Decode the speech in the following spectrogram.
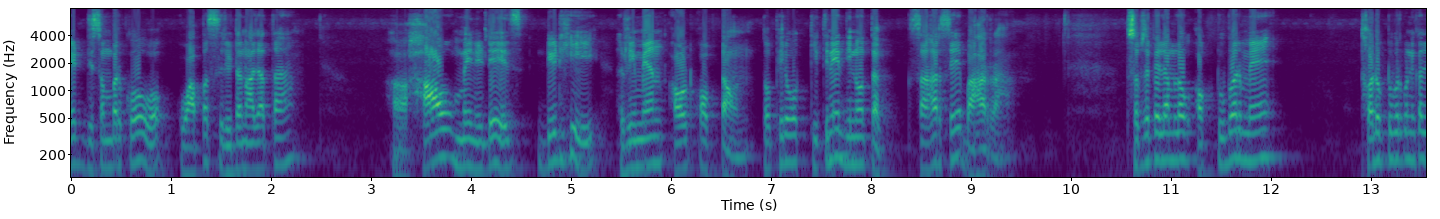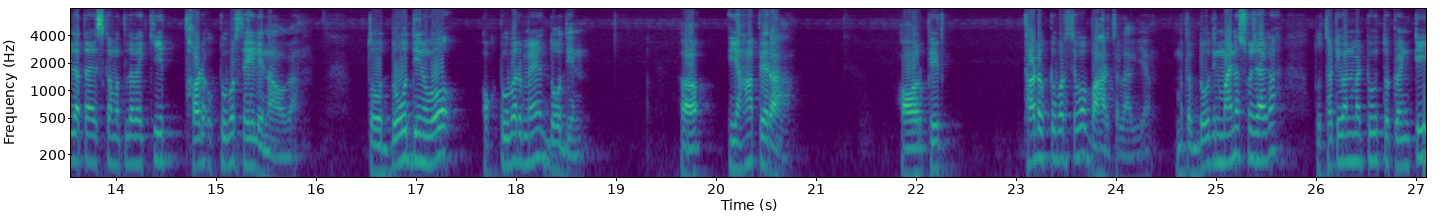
एट दिसंबर को वो वापस रिटर्न आ जाता है। How many days did he remain out of town तो फिर वो कितने दिनों तक शहर से बाहर रहा? सबसे पहले हम लोग अक्टूबर में थर्ड अक्टूबर को निकल जाता है, इसका मतलब है कि थर्ड अक्टूबर से ही लेना होगा। तो दो दिन वो अक्टूबर में दो दिन यहाँ पे रहा और फिर थर्ड अक्टूबर से वो बाहर चला गया। मतलब दो दिन माइनस हो जाएगा तो थर्टी वन में टू तो ट्वेंटी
